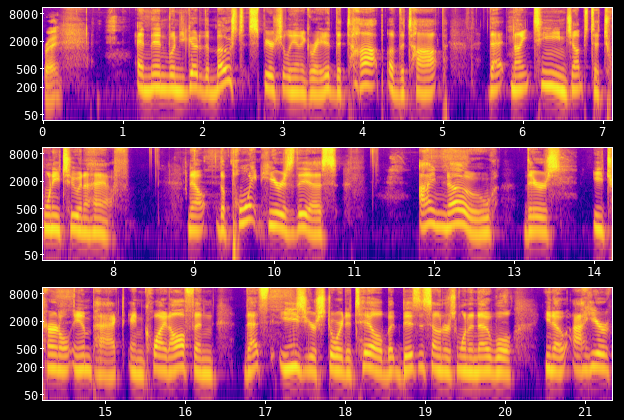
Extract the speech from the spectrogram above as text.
Right. And then when you go to the most spiritually integrated, the top of the top, that 19 jumps to 22 and a half. Now, the point here is this I know there's eternal impact, and quite often that's the easier story to tell, but business owners want to know well, you know, I hear,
